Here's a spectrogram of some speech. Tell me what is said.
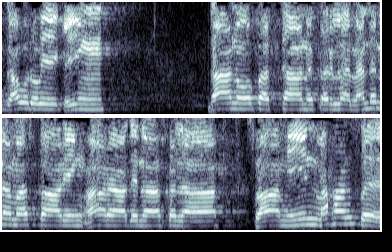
ගෞරවයකින් දානෝපස්ථාන කරලා වැඳ නමස්කාරයෙන් ආරාධනා කළා. ස්වාමීන් වහන්සේ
